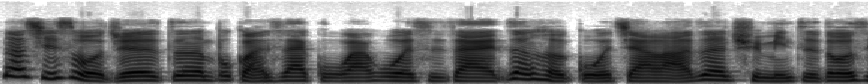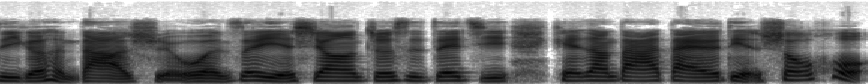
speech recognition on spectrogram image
那其实我觉得，真的不管是在国外或者是在任何国家啦，真的取名字都是一个很大的学问。所以也希望就是这一集可以让大家带来一点收获。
